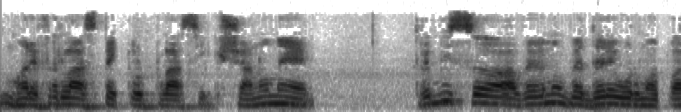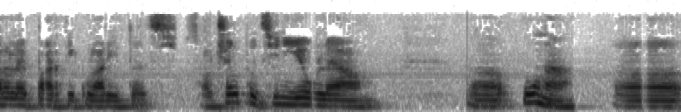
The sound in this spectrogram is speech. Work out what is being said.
mă refer la aspectul clasic, și anume trebuie să avem în vedere următoarele particularități, sau cel puțin eu le am. Uh, una, uh,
